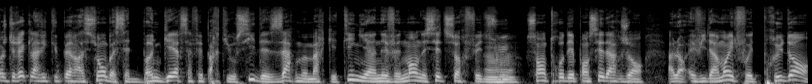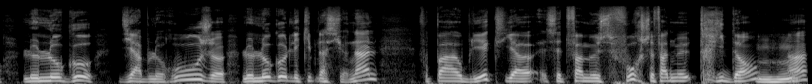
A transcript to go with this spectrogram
Moi, je dirais que la récupération, bah, cette bonne guerre, ça fait partie aussi des armes marketing. Il y a un événement, on essaie de surfer dessus Mhm. sans trop dépenser d'argent. Alors, évidemment, il faut être prudent. Le logo Diable Rouge, le logo de l'équipe nationale, faut pas oublier qu'il y a cette fameuse fourche, ce fameux trident. Mhm. hein.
